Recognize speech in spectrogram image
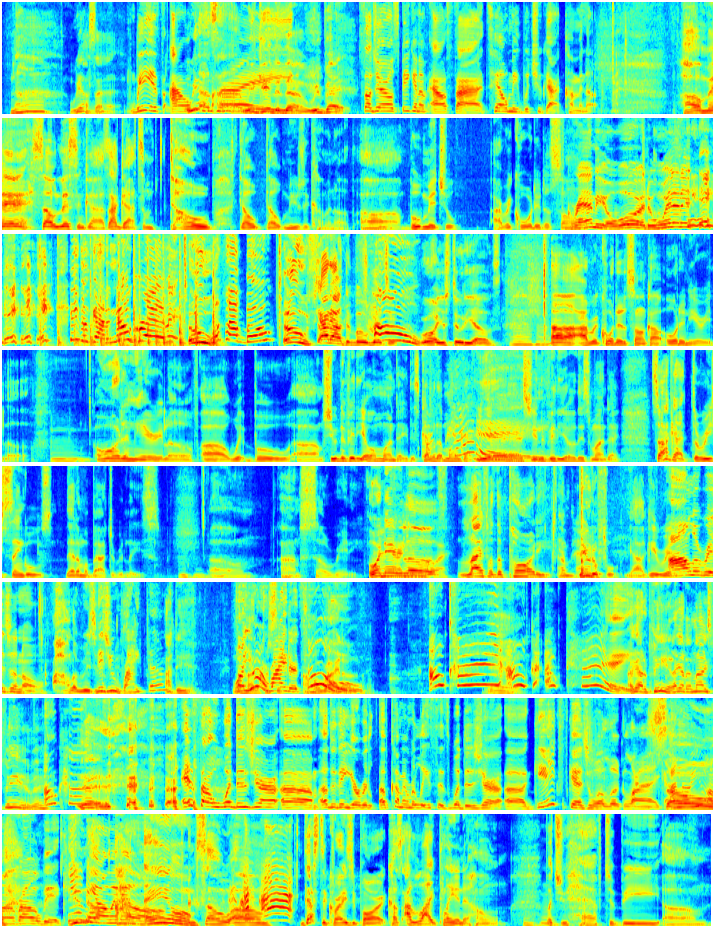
Nah, we outside. We is outside. We outside. We getting it done. We back. So Gerald, speaking of outside, tell me what you got coming up. Oh man. So listen, guys, I got some dope, dope, dope music coming up. Uh Boo Mitchell. I recorded a song. Grammy Award winning. he just got a new Grammy. Two. What's up, Boo? Two. Shout out to Boo Two. Royal Studios. Uh, I recorded a song called "Ordinary Love." Ordinary Love uh, with Boo. Um, shooting a video on Monday. This coming up Monday. Yeah, shooting a video this Monday. So I got three singles that I'm about to release. Um, I'm so ready. Ordinary Love. Life of the Party, and Okay. Beautiful. Y'all get ready. All original. All original. Did you music. write them? I did. So you're a writer too. I'm a writer. Okay. Yeah. Okay. Okay. I got a pen. I got a nice pen, man. Okay. Yeah. and so, what does your um, other than your re- upcoming releases, what does your uh, gig schedule look like? I know you're on the road with Cameo you know, and them. I am. So um, that's the crazy part because I like playing at home, Mm-hmm. but you have to be. Um,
